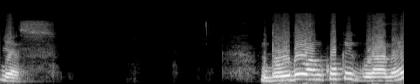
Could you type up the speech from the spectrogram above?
यस दो दो अंकों के गुणा में,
